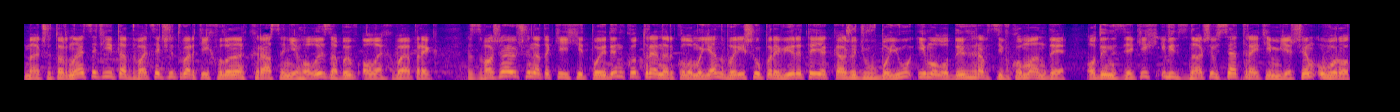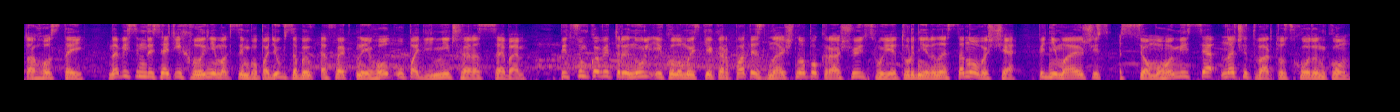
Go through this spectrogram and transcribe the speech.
На 14-й та 24-й хвилинах красені голи забив Олег Веприк. Зважаючи на такий хід поєдинку, тренер Коломиян вирішив перевірити, як кажуть, в бою і молодих гравців команди, один з яких і відзначився третім м'ячем у ворота гостей. На 80-й хвилині Максим Попадюк забив ефектний гол у падінні через себе. Підсумкові 3-0 і Коломийські Карпати значно покращують своє турнірне становище, піднімаючись з сьомого місця на четверту сходинку.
